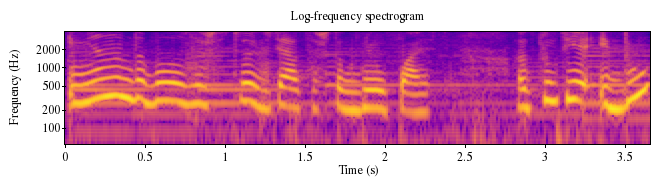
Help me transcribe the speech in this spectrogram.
и мне надо было за что-то взяться, чтобы не упасть. А тут я иду,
